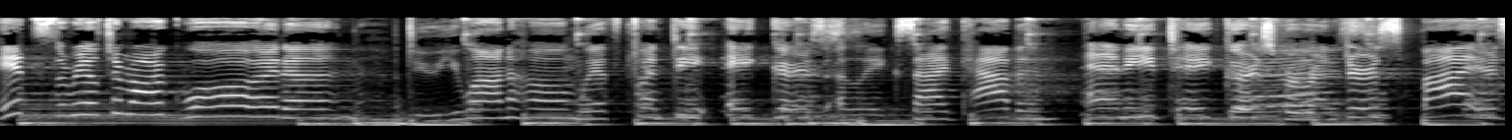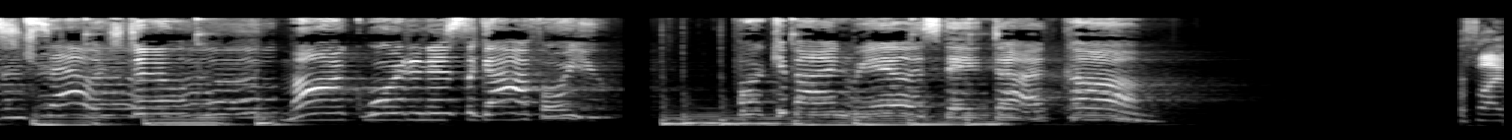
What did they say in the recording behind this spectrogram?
It's the realtor Mark Warden. Do you want a home with 20 acres, a lakeside cabin, any takers for renters, buyers, and sellers too. Mark Warden is the guy for you. PorcupineRealEstate.com. Five.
